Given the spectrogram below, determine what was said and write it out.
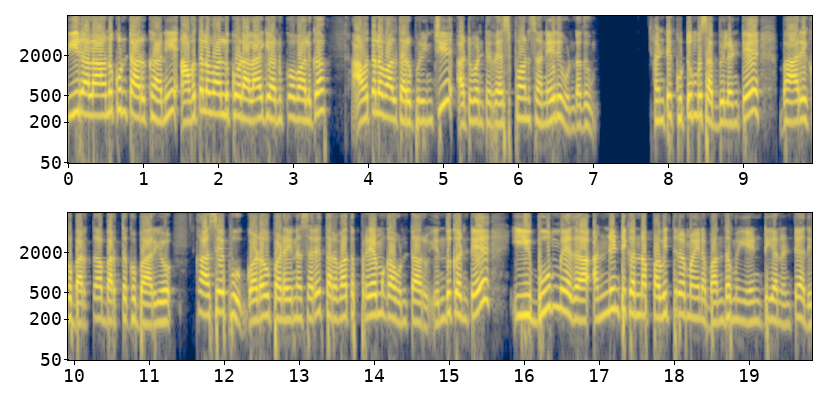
వీరు అలా అనుకుంటారు కానీ అవతల వాళ్ళు కూడా అలాగే అనుకోవాలిగా. అవతల వాళ్ళ తరపు నుంచి అటువంటి రెస్పాన్స్ అనేది ఉండదు. అంటే కుటుంబ సభ్యులంటే భార్యకు భర్త భర్తకు భార్య కాసేపు గొడవ పడైనా సరే తర్వాత ప్రేమగా ఉంటారు. ఎందుకంటే ఈ భూమి మీద అన్నింటికన్నా పవిత్రమైన బంధం ఏంటి అని అంటే అది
